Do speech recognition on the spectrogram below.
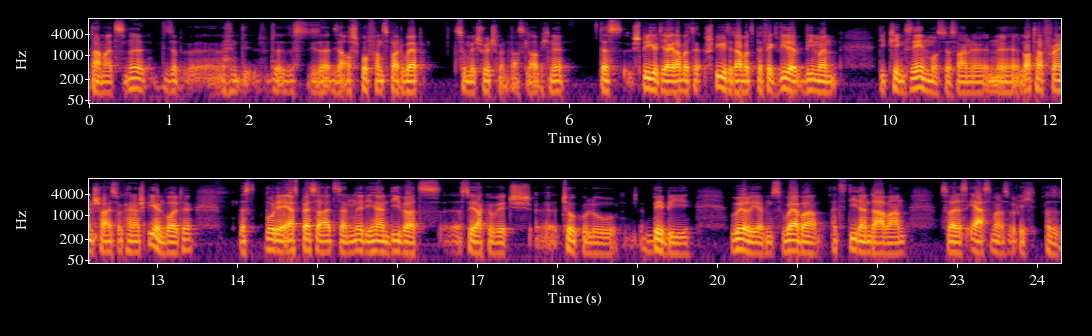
damals, ne, dieser, äh, dieser, dieser Ausspruch von Spud Webb zu Mitch Richmond war es, glaube ich, ne. Das spiegelte ja damals, spiegelte damals perfekt wieder, wie man die Kings sehen muss. Das war eine, eine Lotta-Franchise, wo keiner spielen wollte. Das wurde ja erst besser, als dann ne, die Herren Divac, Stojakovic, äh, Turkulu, Bibi, Williams, Weber, als die dann da waren. Das war das erste Mal, dass wirklich, also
